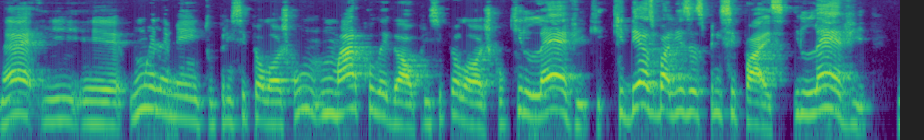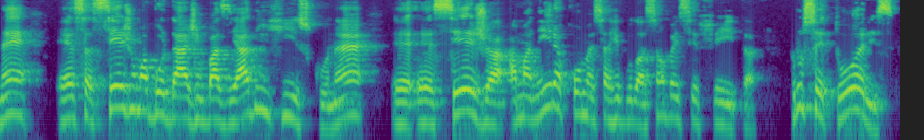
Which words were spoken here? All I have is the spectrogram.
né, e, e, um elemento principiológico, um, um, marco legal principiológico que leve, que, que dê as balizas principais e leve, né, essa seja uma abordagem baseada em risco, né, é, é, seja a maneira como essa regulação vai ser feita para os setores,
